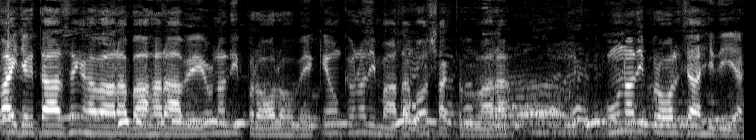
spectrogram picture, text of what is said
ਭਾਈ ਜਗਤਾਰ ਸਿੰਘ ਹਵਾਲਾ ਬਾਹਰ ਆਵੇ ਉਹਨਾਂ ਦੀ ਪਰੋਲ ਹੋਵੇ ਕਿਉਂਕਿ ਉਹਨਾਂ ਦੀ ਮਾਤਾ ਬਹੁਤ ਸਖਤ ਬਿਮਾਰ ਆ। ਉਹਨਾਂ ਦੀ ਪਰੋਲ ਚਾਹੀਦੀ ਆ।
